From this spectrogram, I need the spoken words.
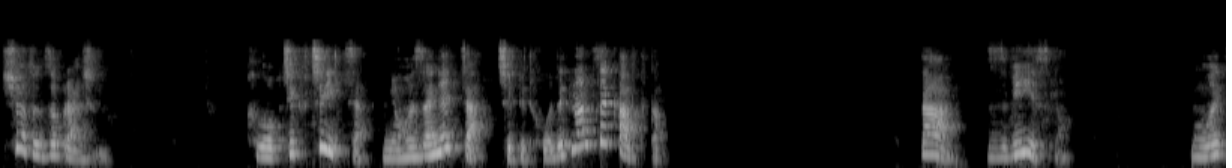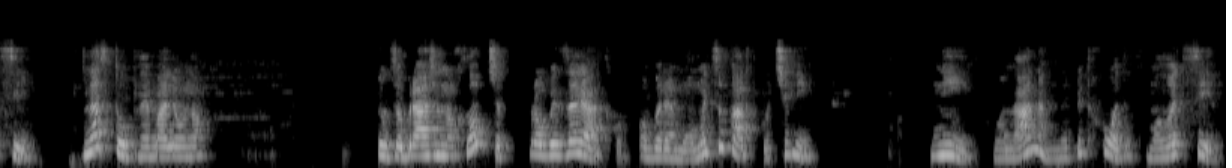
Що тут зображено? Хлопчик вчиться, в нього заняття. Чи підходить нам ця картка? Так, звісно. Молодці. Наступний малюнок. Тут зображено хлопчик робить зарядку. Оберемо ми цю картку чи ні? Ні, вона нам не підходить. Молодці.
